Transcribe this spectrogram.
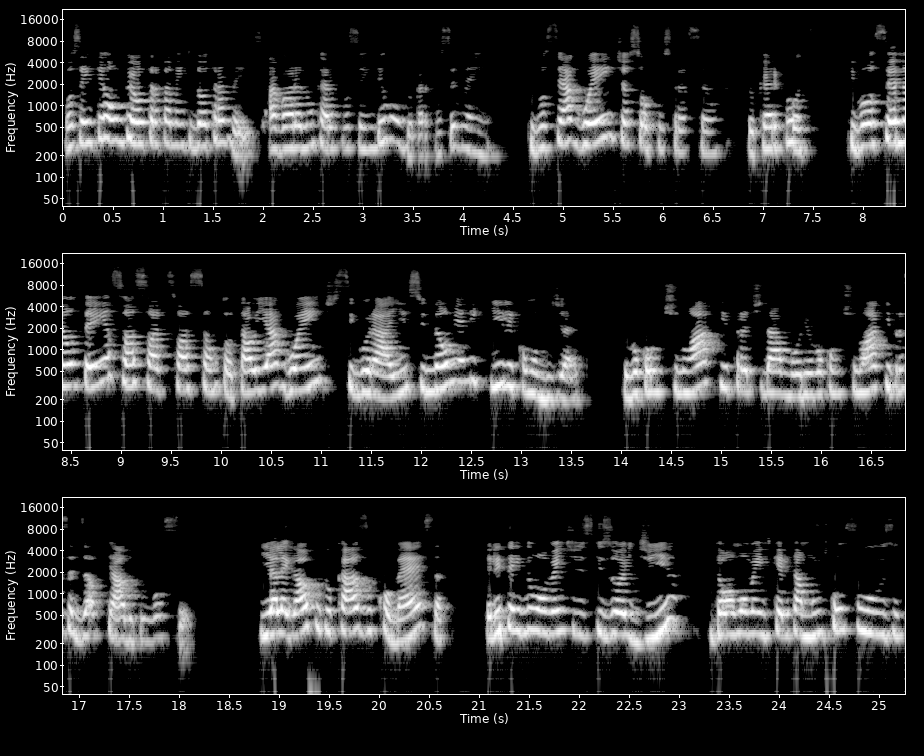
você interrompeu o tratamento da outra vez. Agora eu não quero que você interrompa, eu quero que você venha. Que você aguente a sua frustração. Eu quero que você, que você não tenha sua satisfação total e aguente segurar isso e não me aniquile como objeto. Eu vou continuar aqui para te dar amor e eu vou continuar aqui para ser desafiado por você. E é legal porque o caso começa ele tendo um momento de esquizoidia então é um momento que ele está muito confuso,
